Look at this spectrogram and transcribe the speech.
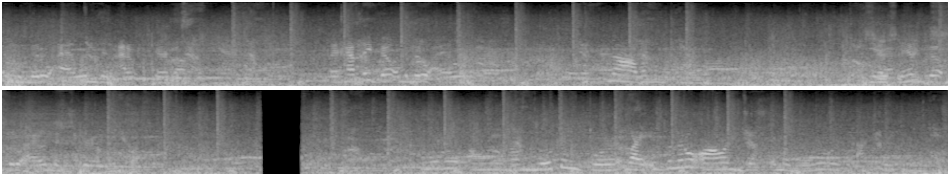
in the middle island, then I don't care about them yet. Like, have they built in the middle island? Or, or? No, it wasn't the Yeah, they haven't built this- middle island, then screw you. middle island. I'm looking for it. Wait, is the middle island just in the water or is it actually in the water?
